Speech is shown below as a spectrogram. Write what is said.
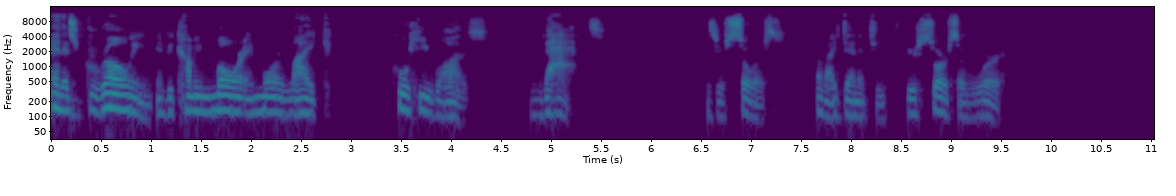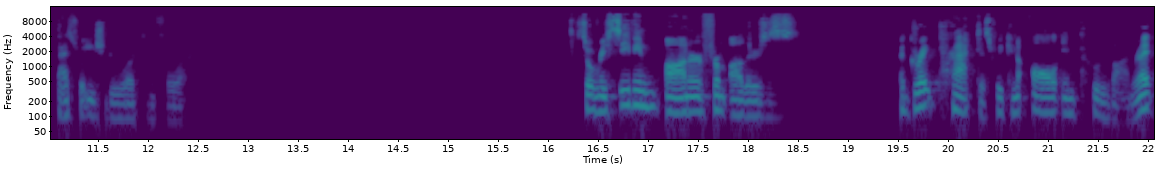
and it's growing and becoming more and more like who he was. That is your source of identity, your source of worth. That's what you should be working for. So receiving honor from others is a great practice we can all improve on, right?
